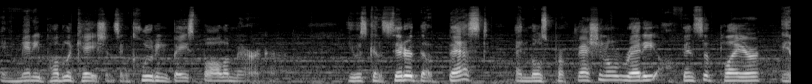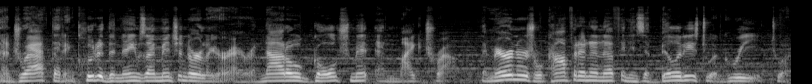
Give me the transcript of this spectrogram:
in many publications, including Baseball America. He was considered the best and most professional ready offensive player in a draft that included the names I mentioned earlier Arenado, Goldschmidt, and Mike Trout. The Mariners were confident enough in his abilities to agree to a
